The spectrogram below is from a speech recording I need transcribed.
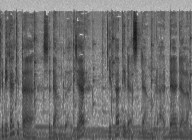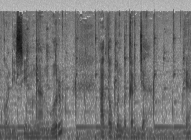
Ketika kita sedang belajar kita tidak sedang berada dalam kondisi menganggur ataupun bekerja ya.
